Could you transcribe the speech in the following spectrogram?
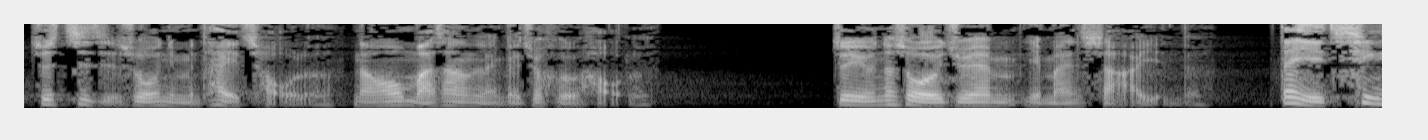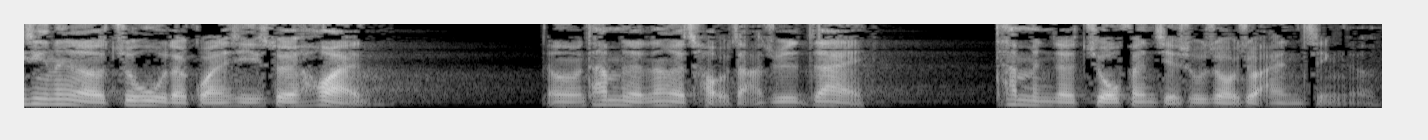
就制止说你们太吵了，然后马上两个就和好了。所以那时候我就觉得也蛮傻眼的，但也庆幸那个住户的关系，所以后来，嗯，他们的那个吵杂就是在他们的纠纷结束之后就安静了。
